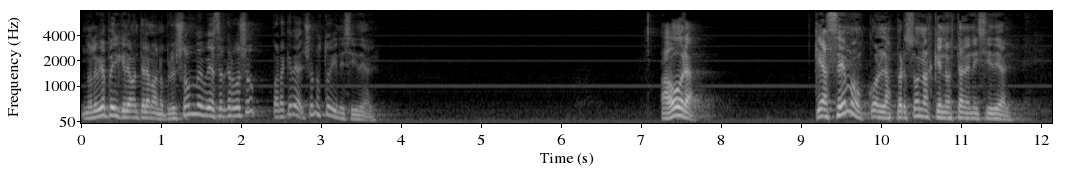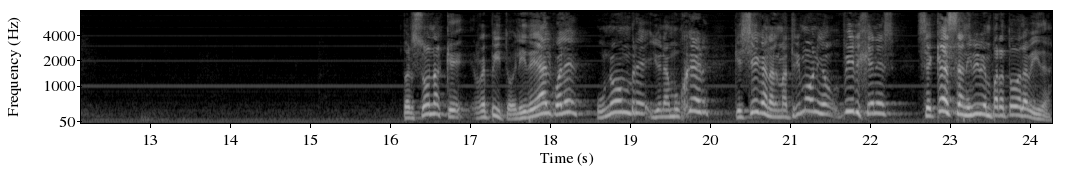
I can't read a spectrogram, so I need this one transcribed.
No le voy a pedir que levante la mano, pero yo me voy a hacer cargo yo para que vea, yo no estoy en ese ideal. Ahora, ¿Qué hacemos con las personas que no están en ese ideal? Personas que, repito, el ideal cuál es? Un hombre y una mujer que llegan al matrimonio vírgenes, se casan y viven para toda la vida.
